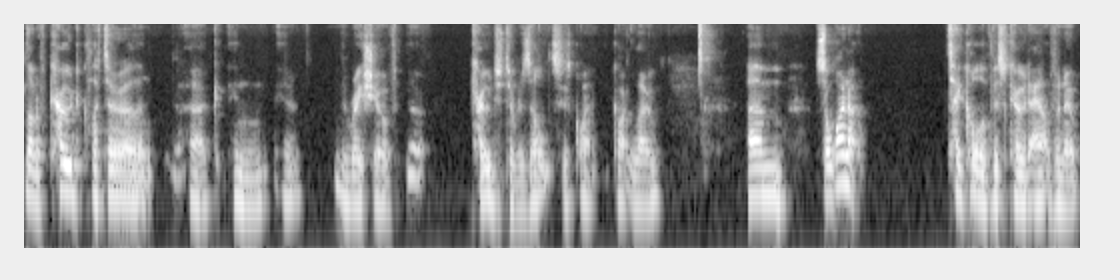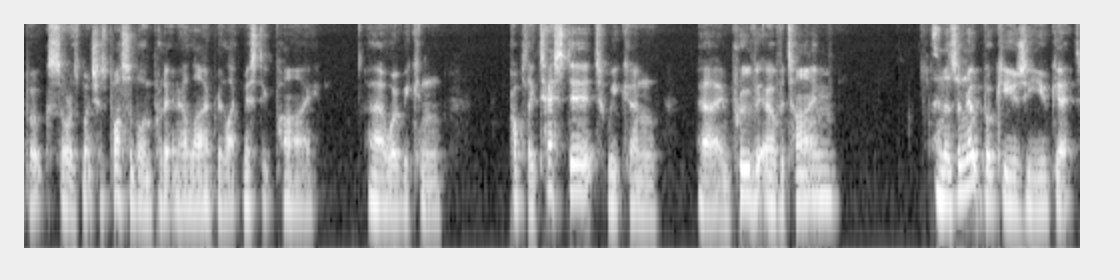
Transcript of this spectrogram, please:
a lot of code clutter uh, in, in, the ratio of uh, code to results is quite quite low. Um, so why not take all of this code out of the notebooks or as much as possible and put it in a library like MSTICPy, uh, where we can properly test it, we can uh, improve it over time. And as a notebook user, you get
